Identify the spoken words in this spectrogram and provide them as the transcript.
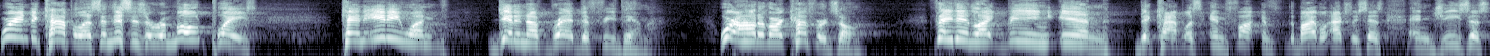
We're in Decapolis, and this is a remote place. Can anyone get enough bread to feed them? We're out of our comfort zone. They didn't like being in Decapolis. In the Bible actually says, and Jesus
